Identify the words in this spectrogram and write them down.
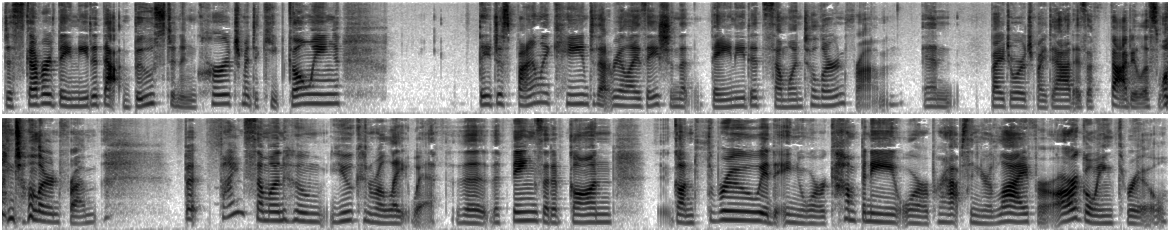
discovered they needed that boost and encouragement to keep going. They just finally came to that realization that they needed someone to learn from. And by George, my dad is a fabulous one to learn from. But find someone whom you can relate with. The the things that have gone gone through in, in your company or perhaps in your life or are going through.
